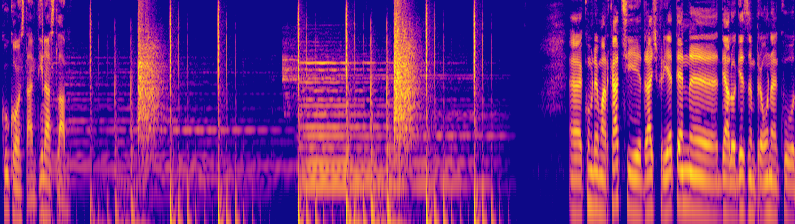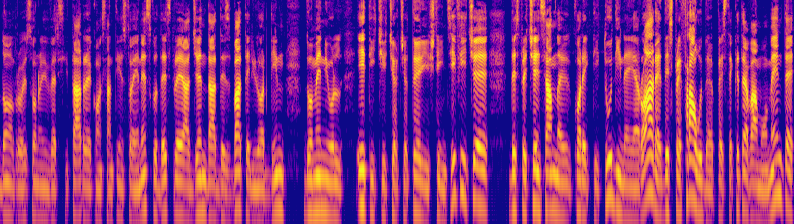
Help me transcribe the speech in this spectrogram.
Cu Constantina Slam cum remarcați, dragi prieteni, uh, dialoghez împreună cu domnul profesor universitar Constantin Stoienescu despre agenda dezbaterilor din domeniul eticii cercetării științifice, despre ce înseamnă corectitudine, eroare, despre fraudă peste câteva momente,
